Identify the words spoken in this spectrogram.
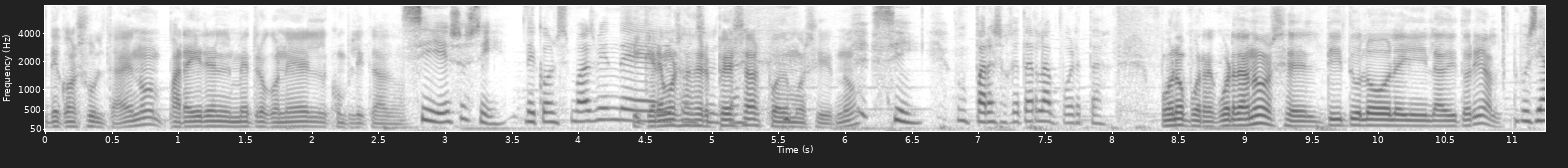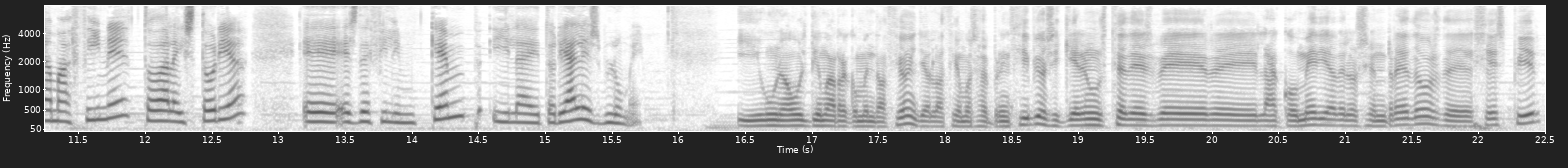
de consulta, ¿eh? ¿no? Para ir en el metro con él, complicado. Sí, eso sí. De más bien de. Si queremos hacer pesas, podemos ir, ¿no? sí, para sujetar la puerta. Bueno, pues recuérdanos el título y la editorial. Pues se llama Cine, toda la historia. Eh, es de Philip Kemp y la editorial es Blume. Y una última recomendación, ya lo hacíamos al principio, si quieren ustedes ver eh, la comedia de los enredos de Shakespeare,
